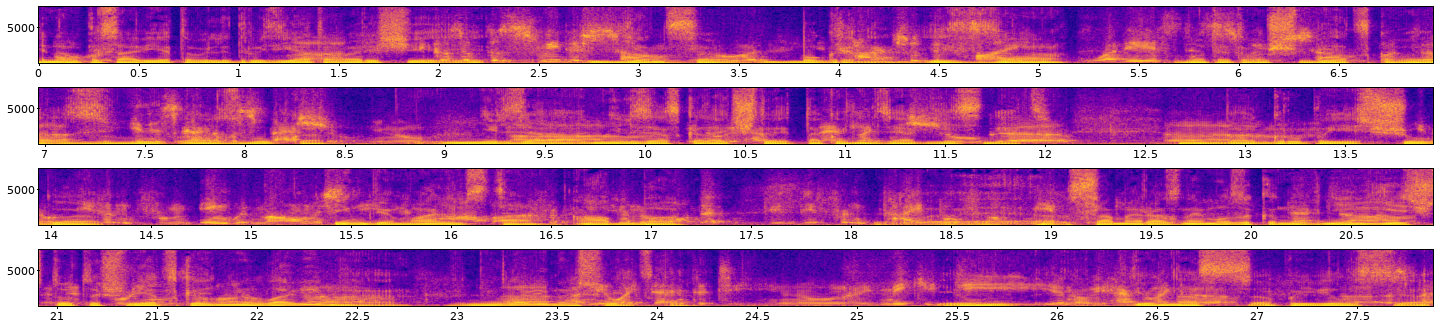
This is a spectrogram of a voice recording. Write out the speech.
И нам посоветовали друзья, uh, товарищи Йенса Богрена из-за вот этого шведского зву- звука. Нельзя, нельзя сказать, что это такое, нельзя объяснить. Группа есть Шуга, Ингви Мальмстен, Абба. Э, самая разная музыка, но в ней есть что-то шведское неуловимое. Неуловимое шведское. И, и у нас появилась э,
